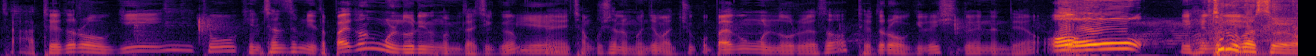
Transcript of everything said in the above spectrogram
자 되돌아오기도 괜찮습니다. 빨간 걸 노리는 겁니다 지금. 예. 네, 장쿠션을 먼저 맞추고 빨간 걸 노려서 되돌아오기를 시도했는데요. 어 오! 이 행운이- 들어갔어요.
